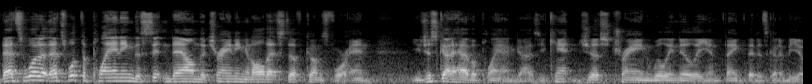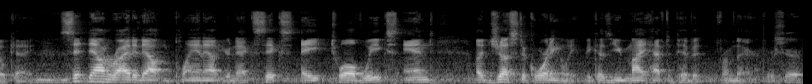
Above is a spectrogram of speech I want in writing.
that's what that's what the planning, the sitting down, the training, and all that stuff comes for. And you just got to have a plan, guys. You can't just train willy nilly and think that it's going to be okay. Mm-hmm. Sit down, write it out, and plan out your next six, eight, 12 weeks, and adjust accordingly because you might have to pivot from there. for sure.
